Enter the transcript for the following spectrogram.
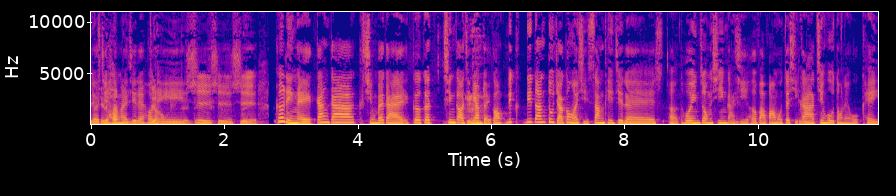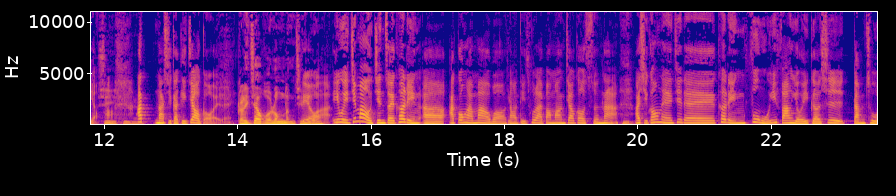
个这个福利，这个福利是是是，可能会刚刚想要该各个请教一点，对讲，你你当拄则讲的是送去即个呃托婴中心，还是合法保姆，这是甲政府当然有可以用。是是啊，那是家己照顾的咧，家己照顾拢两千。对啊，因为即马有真侪可能呃阿公阿嬷有无，然后提出来帮忙照顾孙啊，还是讲呢，即个可能父母一方有一个是当初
